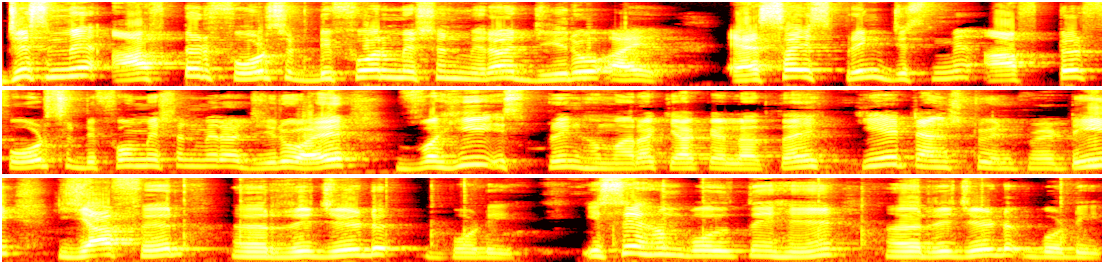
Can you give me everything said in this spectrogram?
जिसमें आफ्टर फोर्स डिफॉर्मेशन मेरा ज़ीरो आए। ऐसा स्प्रिंग जिसमें आफ्टर फोर्स डिफॉर्मेशन मेरा ज़ीरो आए, वही स्प्रिंग हमारा क्या कहलाता है? के टेंस टू इंफिनिटी या फिर रिजिड बॉडी इसे हम बोलते हैं रिजिड बॉडी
